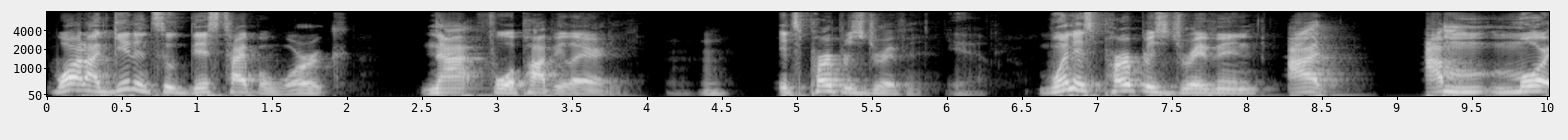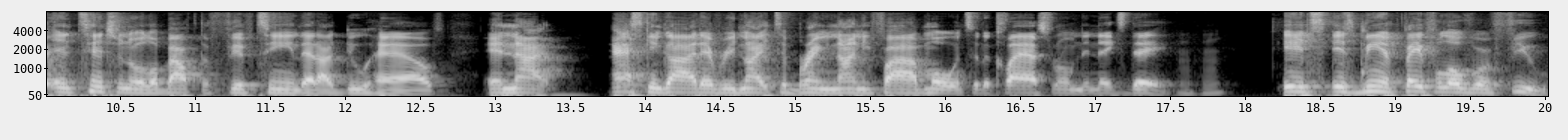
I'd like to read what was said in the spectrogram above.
while I get into this type of work, not for popularity, Mhm. it's purpose driven. Yeah. When it's purpose driven, I I'm more intentional about the 15 that I do have and not asking God every night to bring 95 more into the classroom the next day. Mhm. it's it's being faithful over a few,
